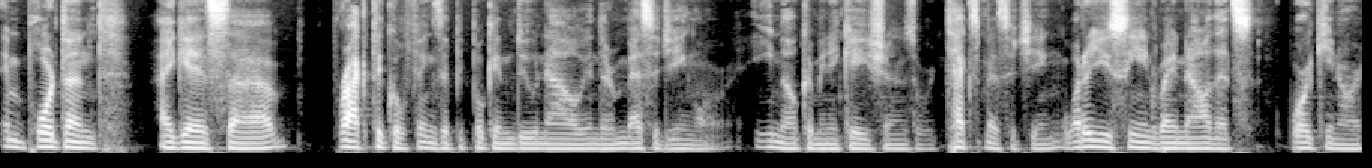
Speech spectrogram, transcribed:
important, I guess, uh, practical things that people can do now in their messaging or email communications or text messaging? What are you seeing right now that's working or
